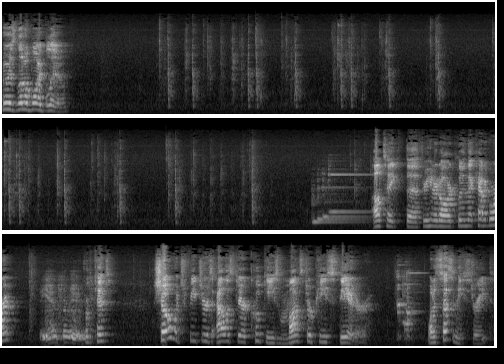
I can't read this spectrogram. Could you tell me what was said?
Who is Little Boy Blue? I'll take the $300 clue in that category the answer is for the kids. Show which features Alistair Cookie's Monster Piece Theater. What is Sesame Street?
